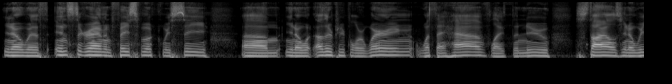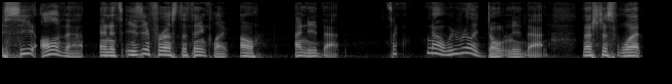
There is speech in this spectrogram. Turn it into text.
You know, with Instagram and Facebook, we see um, you know, what other people are wearing, what they have, like the new styles. You know, we see all of that, and it's easy for us to think like, oh, I need that. It's like, no, we really don't need that. That's just what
